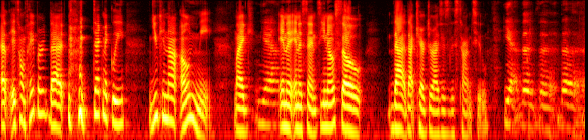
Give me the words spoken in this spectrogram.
it's on paper that technically you cannot own me like Yeah. in a in a sense you know? So that that characterizes this time too. Yeah, the, the, the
